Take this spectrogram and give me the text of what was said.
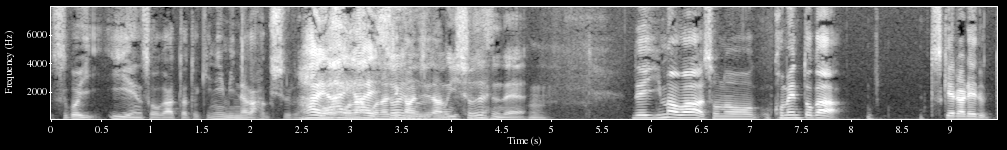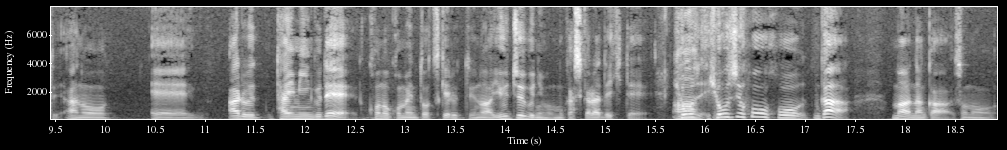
すごいいい演奏があった時にみんなが拍手するのとはいはいはい同じ感じなんです一緒よねですね、うん。で今はそのコメントがつけられるってあの、えーあるタイミングでこのコメントをつけるっていうのは YouTube にも昔からできて表示あ表示方法がまあなんかその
